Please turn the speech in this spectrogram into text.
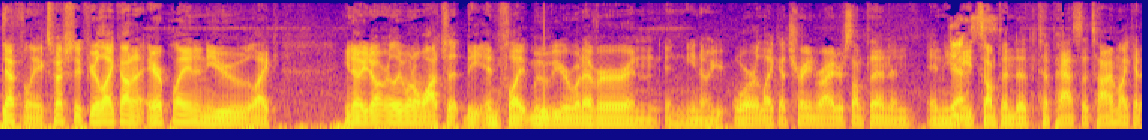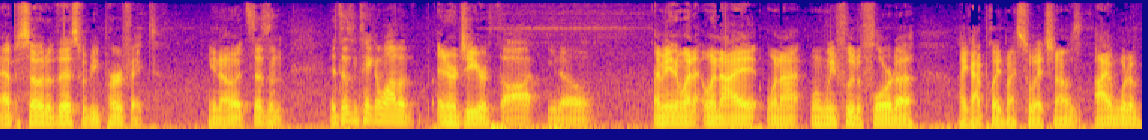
definitely, especially if you're like on an airplane and you like you know, you don't really want to watch it, the in-flight movie or whatever, and and you know, you, or like a train ride or something, and and you yes. need something to to pass the time. Like an episode of this would be perfect. You know, it doesn't it doesn't take a lot of energy or thought. You know, I mean, when when I when I when we flew to Florida, like I played my Switch, and I was I would have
